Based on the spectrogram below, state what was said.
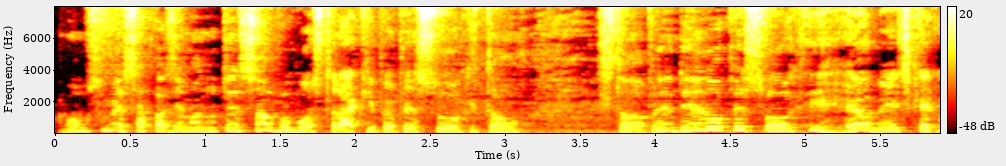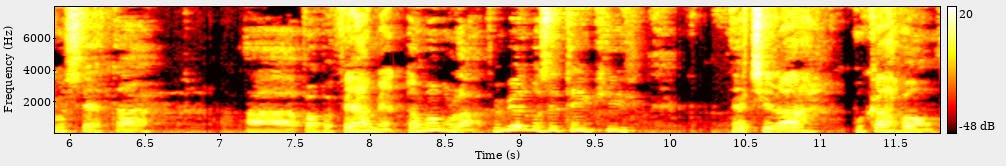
Vamos começar a fazer manutenção. Vou mostrar aqui para pessoa que estão, estão aprendendo ou pessoa que realmente quer consertar a própria ferramenta. Então vamos lá. Primeiro você tem que né, tirar o carvão.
